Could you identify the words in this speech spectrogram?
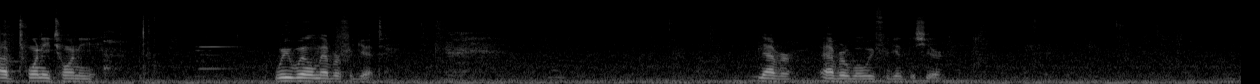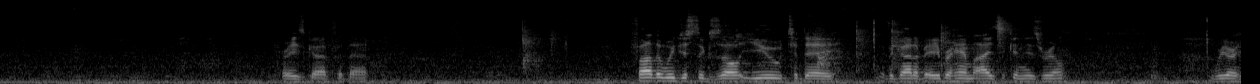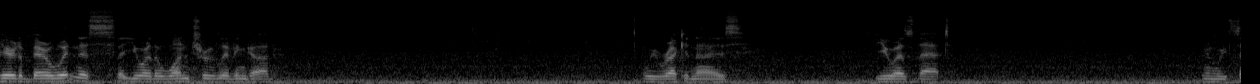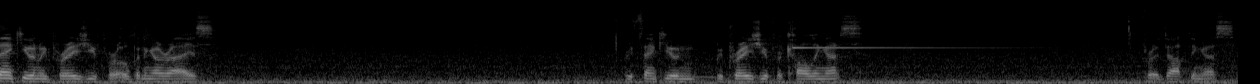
of 2020, we will never forget. Never, ever will we forget this year. Praise God for that. Father, we just exalt you today, the God of Abraham, Isaac, and Israel. We are here to bear witness that you are the one true living God. We recognize you as that. And we thank you and we praise you for opening our eyes. We thank you and we praise you for calling us, for adopting us,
